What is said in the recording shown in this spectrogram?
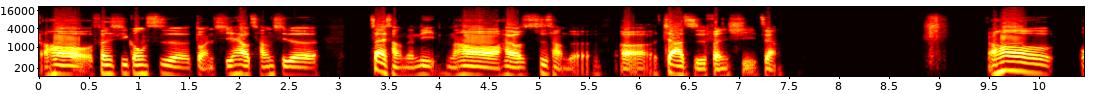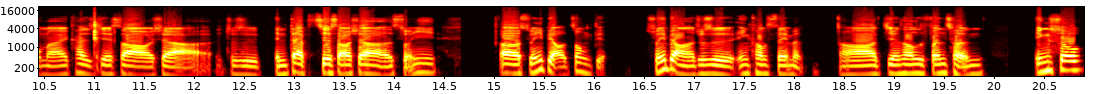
然后分析公司的短期还有长期的在场能力，然后还有市场的呃价值分析这样。然后我们来开始介绍一下，就是 in depth 介绍一下损益呃损益表的重点。损益表呢就是 income statement，然后基本上是分成营收。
